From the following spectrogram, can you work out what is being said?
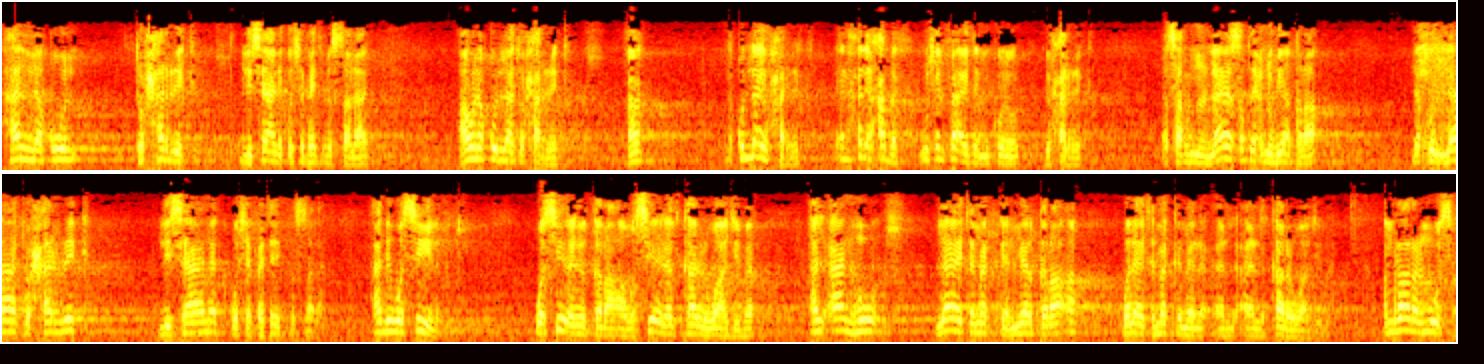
هل نقول تحرك لسانك وشفتك بالصلاة؟ أو نقول لا تحرك؟ ها؟ نقول لا يحرك لأن هذا عبث. وش الفائدة من يكون يحرك؟ صار أنه لا يستطيع أنه يقرأ. نقول لا تحرك لسانك وشفتيك في الصلاة. هذه وسيلة. وسيلة للقراءة وسيلة للأذكار الواجبة. الآن هو لا يتمكن من القراءة ولا يتمكن من الأذكار الواجبة. أمرار الموسى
